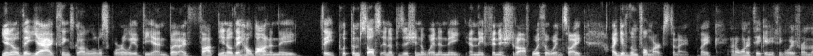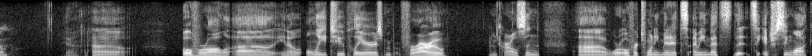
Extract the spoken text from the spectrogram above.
you know, they yeah things got a little squirrely at the end, but I thought you know they held on and they they put themselves in a position to win and they and they finished it off with a win. So I I give them full marks tonight. Like I don't want to take anything away from them. Yeah. Uh, overall, uh, you know, only two players, Ferraro and Karlsson, uh, were over 20 minutes. I mean, that's the it's the interesting walk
